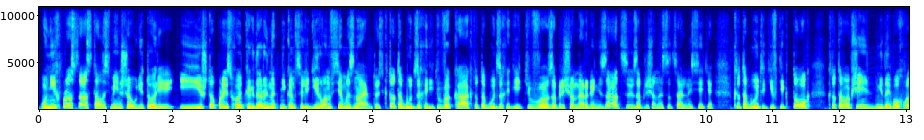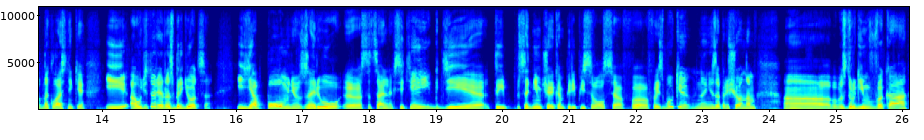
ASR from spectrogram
у них просто осталось меньше аудитории. И что происходит, когда рынок не консолидирован, все мы знаем. То есть кто-то будет заходить в ВК, кто-то будет заходить в запрещенные организации, запрещенные социальные сети, кто-то будет идти в ТикТок, кто-то вообще, не дай бог, в Одноклассники. И аудитория разбредется. И я помню зарю э, социальных сетей, где ты с одним человеком переписывался в Фейсбуке на незапрещенном, а, с другим в ВК,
